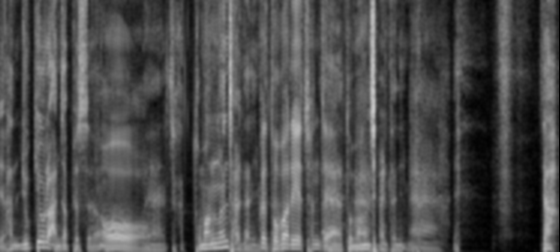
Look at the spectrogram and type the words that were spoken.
이한 6개월 안 잡혔어요. 오. 네, 제가 도망은 잘 다닙니다. 그 도발의 천재. 네, 도망은 잘 다닙니다. 예. 자.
